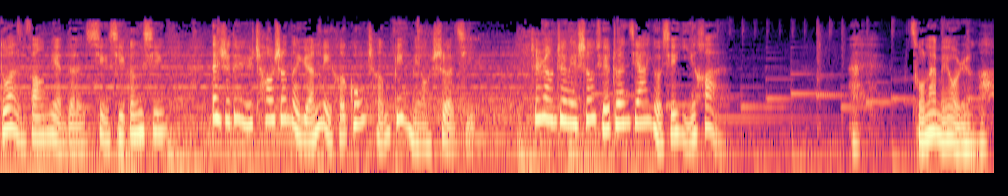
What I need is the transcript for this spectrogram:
断方面的信息更新，但是对于超声的原理和工程并没有涉及，这让这位声学专家有些遗憾。唉，从来没有人啊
